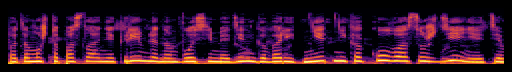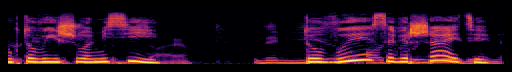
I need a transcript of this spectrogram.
Потому что послание к римлянам 8.1 говорит, нет никакого осуждения тем, кто в Иешуа Мессии, то вы совершаете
